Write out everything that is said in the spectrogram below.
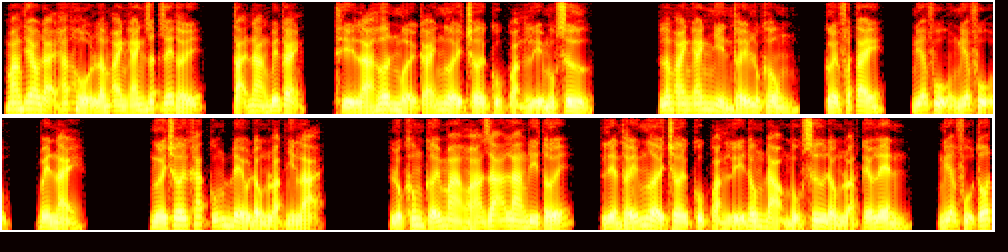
Mang theo đại hắc hổ lâm anh anh rất dễ thấy, tại nàng bên cạnh thì là hơn mười cái người chơi cục quản lý mục sư. Lâm anh anh nhìn thấy lục không, cười phất tay, nghĩa phụ nghĩa phụ, bên này. Người chơi khác cũng đều đồng loạt nhìn lại. Lục không cưới ma hóa dã lang đi tới, liền thấy người chơi cục quản lý đông đảo mục sư đồng loạt kêu lên, nghĩa phụ tốt.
